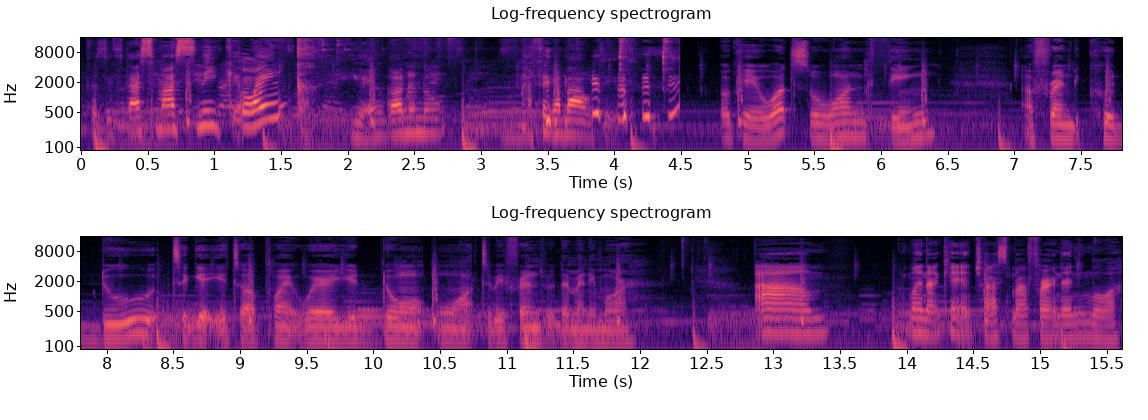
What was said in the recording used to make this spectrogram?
Because if that's my sneaky link, you ain't gonna know nothing about it. Okay, what's one thing a friend could do to get you to a point where you don't want to be friends with them anymore? Um, when I can't trust my friend anymore,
